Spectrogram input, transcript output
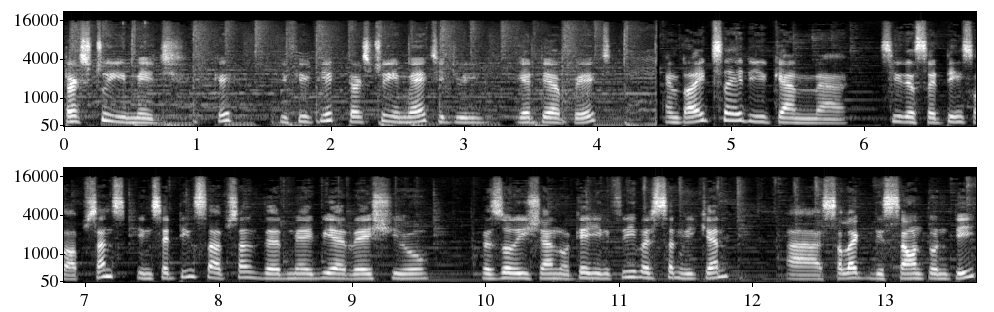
text to image. Okay, if you click text to image, it will get your page. And right side you can uh, see the settings options. In settings options, there may be a ratio, resolution. Okay, in free version we can uh, select this 720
